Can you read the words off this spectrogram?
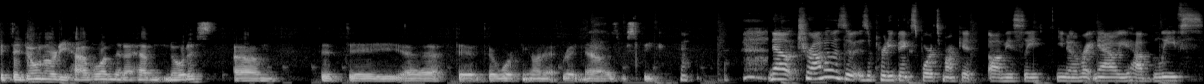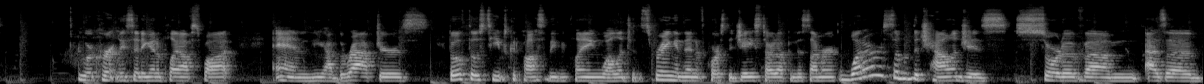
If they don't already have one that I haven't noticed, um, that they uh, they're, they're working on it right now as we speak. now, Toronto is a, is a pretty big sports market. Obviously, you know, right now you have the Leafs, who are currently sitting in a playoff spot, and you have the Raptors both those teams could possibly be playing well into the spring, and then of course the Jays start up in the summer. What are some of the challenges, sort of um, as a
